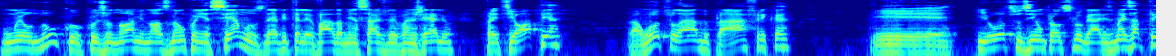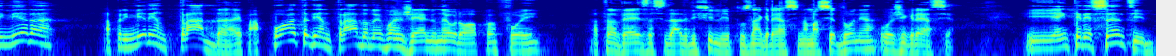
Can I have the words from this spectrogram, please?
um eunuco, cujo nome nós não conhecemos, deve ter levado a mensagem do Evangelho para a Etiópia, para o outro lado, para a África, e, e outros iam para outros lugares. Mas a primeira, a primeira entrada, a porta de entrada do Evangelho na Europa foi através da cidade de Filipos, na Grécia, na Macedônia, hoje Grécia. E é interessante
